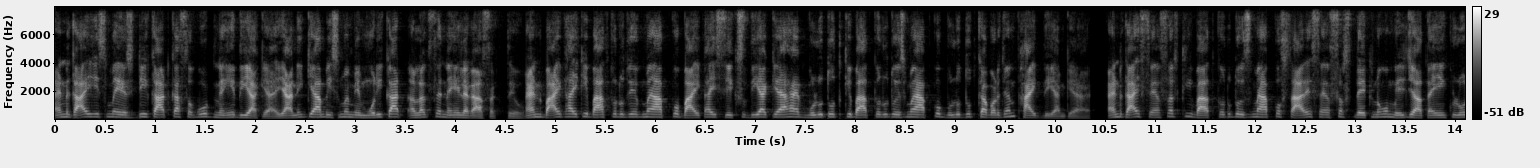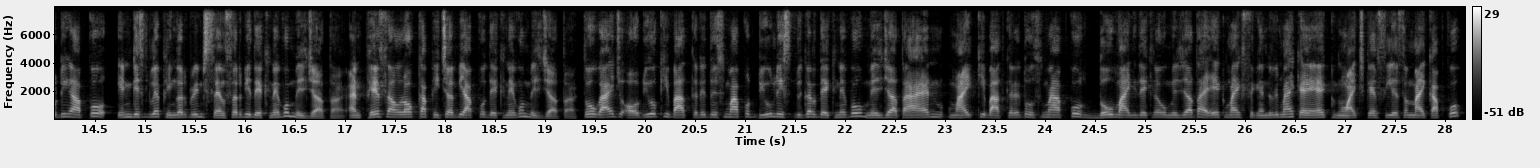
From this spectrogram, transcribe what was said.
एंड गाइज़ इसमें एस डी कार्ड का सपोर्ट नहीं दिया गया है। यानी कि आप इसमें मेमोरी कार्ड अलग से नहीं लगा सकते हो। एंड हाई की बात करूँ तो इसमें आपको हाई सिक्स दिया गया है। ब्लूटूथ की बात करूँ तो इसमें आपको ब्लूटूथ का वर्जन फाइव दिया गया है। एंड गाइज़ सेंसर की बात करूँ तो इसमें आपको सारे सेंसर्स देखने को मिल जाता है इंक्लूडिंग आपको इन डिस्प्ले फिंगरप्रिंट सेंसर भी देखने को मिल जाता है। एंड फेस अनलॉक का फीचर भी आपको देखने को मिल जाता है। तो गाइज़ ऑडियो की बात करें तो इसमें आपको ड्यूल स्पीकर देखने को मिल जाता है। एंड माइक की बात करें तो उसमें आपको दो माइक देखने को मिल जाता है। एक माइक सेकेंडरी माइक है एक नॉइज़ कैंसिलेशन माइक आपको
